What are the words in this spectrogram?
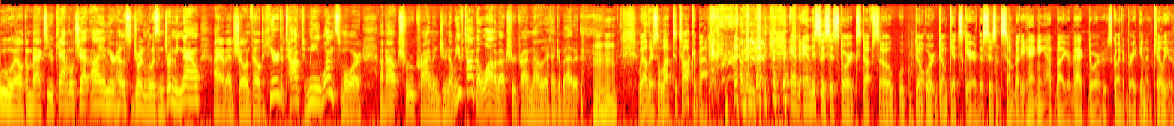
Welcome back to Capital Chat. I am your host, Jordan Lewis, and joining me now, I have Ed Schoenfeld here to talk to me once more about true crime in Juneau. We've talked a lot about true crime now that I think about it. Mm-hmm. Well, there's a lot to talk about, and and this is historic stuff. So don't or don't get scared. This isn't somebody hanging out by your back door who's going to break in and kill you.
